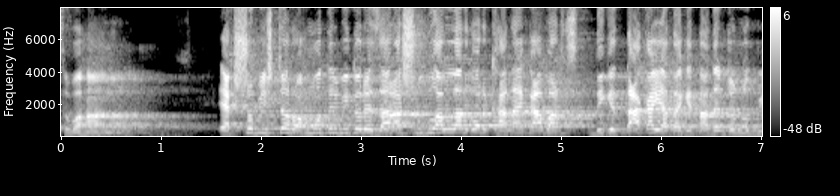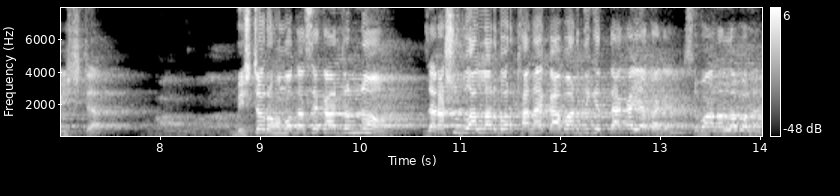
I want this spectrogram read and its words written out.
সুবাহান একশো বিশটা রহমতের ভিতরে যারা শুধু আল্লাহর ঘর খানায় কাবার দিকে তাকাইয়া থাকে, তাদের জন্য বিশটা। বিশটা রহমত আছে কার জন্য? যারা শুধু আল্লাহর ঘর খানায় কাবার দিকে তাকাইয়া থাকেন সুবাহান আল্লাহ বলেন।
